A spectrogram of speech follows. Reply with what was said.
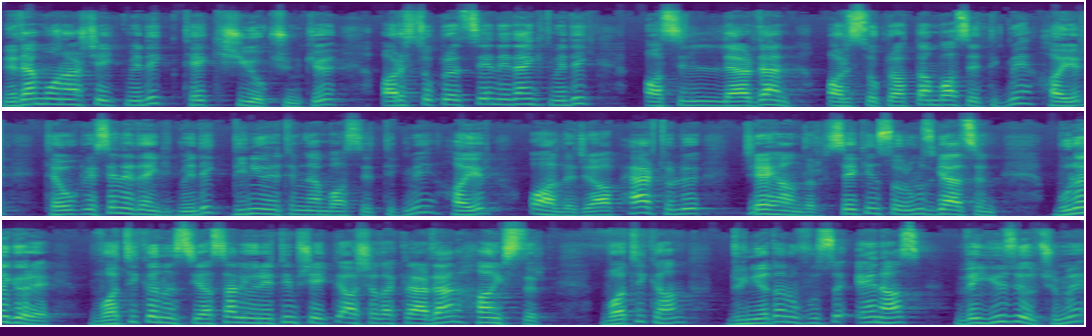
Neden monarşiye gitmedik? Tek kişi yok çünkü. Aristokrasiye neden gitmedik? Asillerden, aristokrattan bahsettik mi? Hayır. Teokrasiye neden gitmedik? Dini yönetimden bahsettik mi? Hayır. O halde cevap her türlü Ceyhan'dır. 8 sorumuz gelsin. Buna göre Vatikan'ın siyasal yönetim şekli aşağıdakilerden hangisidir? Vatikan dünyada nüfusu en az ve yüz ölçümü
